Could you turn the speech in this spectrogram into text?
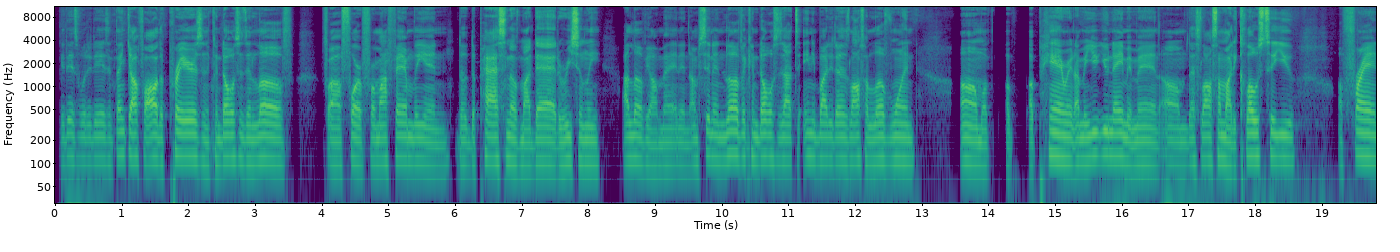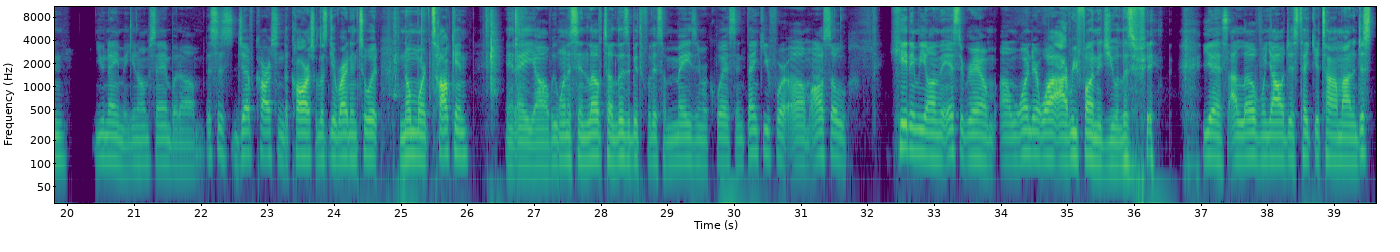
it is what it is, and thank y'all for all the prayers and condolences and love for uh, for, for my family and the the passing of my dad recently. I love y'all, man, and I'm sending love and condolences out to anybody that has lost a loved one, um, a, parent. I mean, you you name it, man. Um, that's lost somebody close to you, a friend, you name it. You know what I'm saying? But um, this is Jeff Carson, the car. So let's get right into it. No more talking. And hey, y'all, we want to send love to Elizabeth for this amazing request, and thank you for um also hitting me on the Instagram, um, wondering why I refunded you, Elizabeth. yes, I love when y'all just take your time out and just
